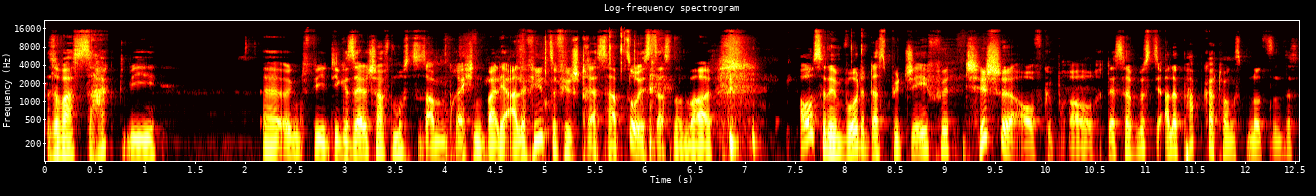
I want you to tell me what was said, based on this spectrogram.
sowas sagt wie äh, irgendwie, die Gesellschaft muss zusammenbrechen, weil ihr alle viel zu viel Stress habt. So ist das nun mal. Außerdem wurde das Budget für Tische aufgebraucht. Deshalb müsst ihr alle Pappkartons benutzen. Das,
